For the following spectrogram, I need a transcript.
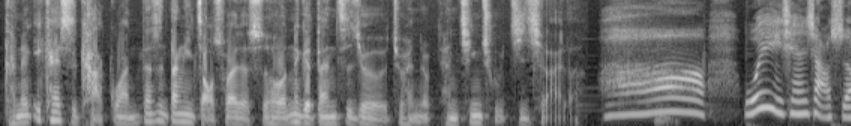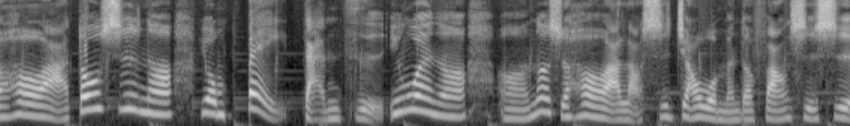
可能一开始卡关，但是当你找出来的时候，那个单字就就很很清楚记起来了。哦，我以前小时候啊，都是呢用背单字，因为呢，呃，那时候啊，老师教我们的方式是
